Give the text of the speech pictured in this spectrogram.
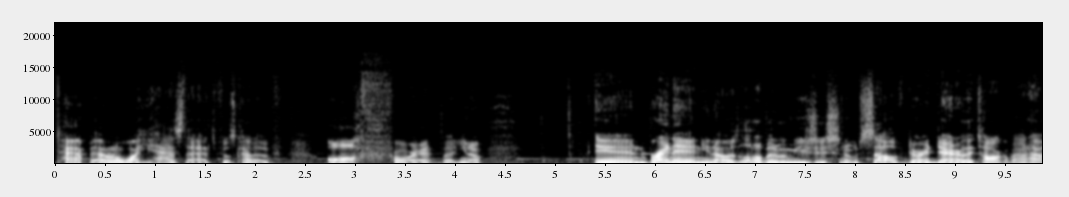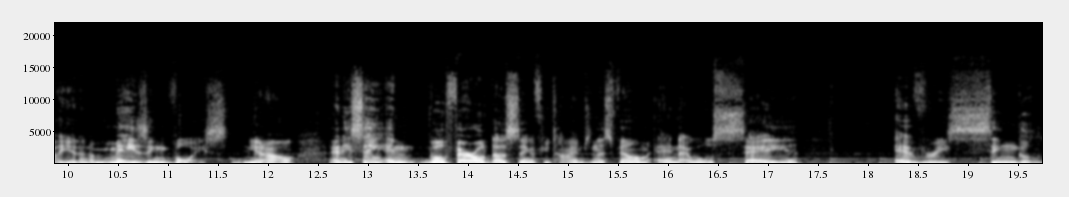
tap it. I don't know why he has that. It feels kind of off for it, but you know. And Brennan, you know, is a little bit of a musician himself. During dinner, they talk about how he had an amazing voice, you know, and he sing. And Will Ferrell does sing a few times in this film, and I will say, every single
